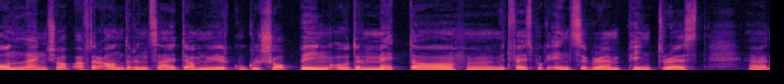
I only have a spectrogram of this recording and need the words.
Online-Shop. Auf der anderen Seite haben wir Google Shopping oder Meta äh, mit Facebook, Instagram, Pinterest, äh,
